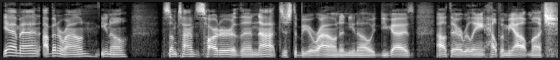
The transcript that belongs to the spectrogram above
Yeah, man, I've been around. You know, sometimes it's harder than not just to be around. And, you know, you guys out there really ain't helping me out much.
